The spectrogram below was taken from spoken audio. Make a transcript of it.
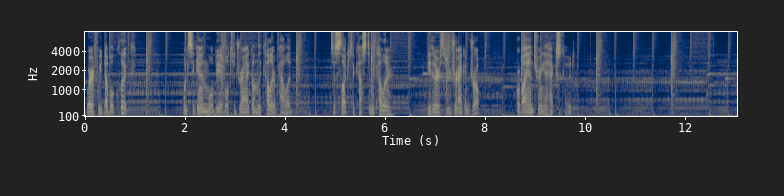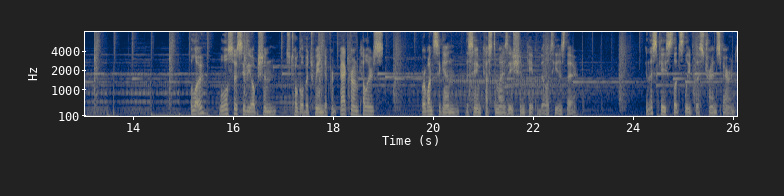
Where if we double click, once again we'll be able to drag on the color palette to select a custom color, either through drag and drop or by entering a hex code. Below, we'll also see the option to toggle between different background colors, where once again, the same customization capability is there. In this case, let's leave this transparent.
